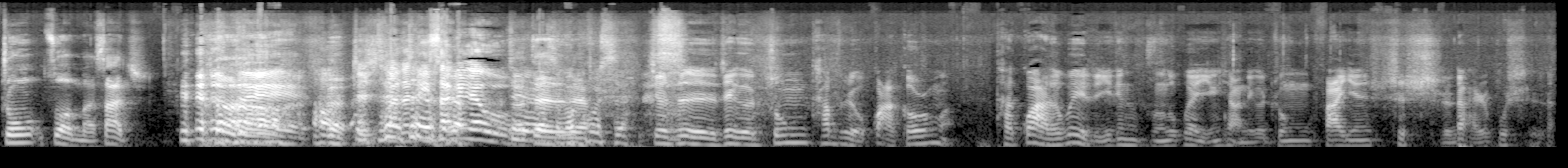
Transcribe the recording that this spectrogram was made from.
钟做 massage。对，哦，这是他的第三个任务。对对对？就是这个钟，它不是有挂钩吗？它挂的位置一定程度会影响这个钟发音是实的还是不实的，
